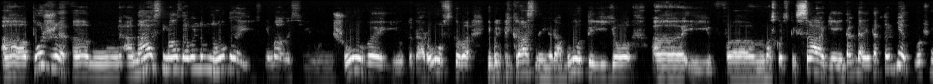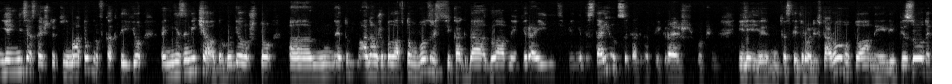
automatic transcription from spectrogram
А позже она снималась довольно много, и снималась и у Меньшова, и у Тодоровского, и были прекрасные работы ее э, и в э, «Московской саге» и так далее. Так то нет, в общем, я нельзя сказать, что кинематограф как-то ее не замечал. Другое дело, что Эм, это, она уже была в том возрасте, когда главные героини тебе не достаются, когда ты играешь, в общем, или, так сказать, роли второго плана, или эпизоды,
